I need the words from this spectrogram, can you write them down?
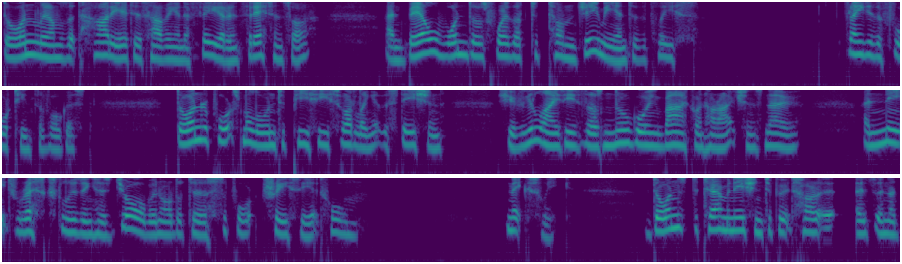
Dawn learns that Harriet is having an affair and threatens her, and Belle wonders whether to turn Jamie into the police. Friday the 14th of August. Dawn reports Malone to PC Swirling at the station. She realises there's no going back on her actions now, and Nate risks losing his job in order to support Tracy at home. Next week, Dawn's determination to put her is in a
